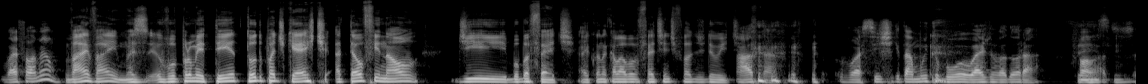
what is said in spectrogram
Vai falar mesmo? Vai, vai. Mas eu vou prometer todo podcast até o final de Boba Fett. Aí quando acabar Boba Fett a gente fala de The Witch. Ah, tá. vou assistir que tá muito boa, o Wesley vai adorar. Falar, sim, sim.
